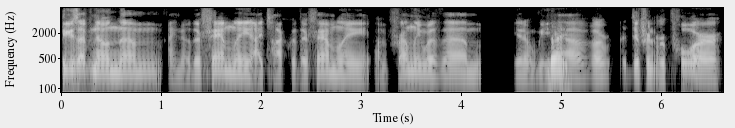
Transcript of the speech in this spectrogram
because I've known them, I know their family, I talk with their family, I'm friendly with them, you know, we Right. have a, a different rapport.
